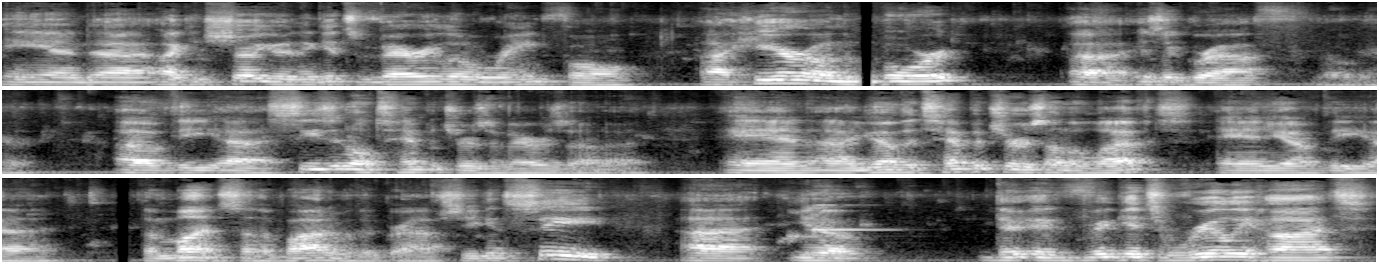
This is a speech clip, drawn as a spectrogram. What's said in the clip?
and uh, I can show you, and it gets very little rainfall. Uh, here on the board uh, is a graph over here of the uh, seasonal temperatures of Arizona, and uh, you have the temperatures on the left, and you have the the months on the bottom of the graph. So you can see, you know, there, it gets really hot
